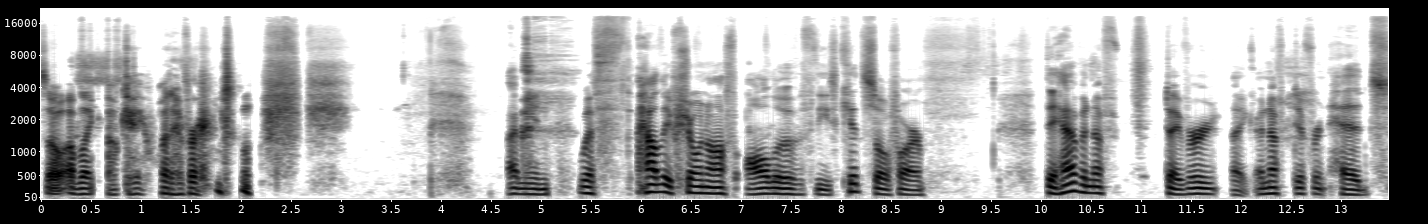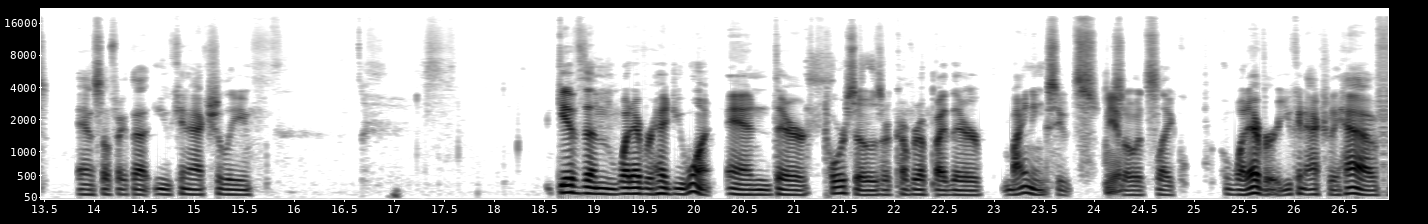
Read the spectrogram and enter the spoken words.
So I'm like, okay, whatever. I mean, with how they've shown off all of these kits so far, they have enough diverge, like enough different heads and stuff like that. You can actually give them whatever head you want, and their torsos are covered up by their mining suits. Yep. So it's like whatever you can actually have.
